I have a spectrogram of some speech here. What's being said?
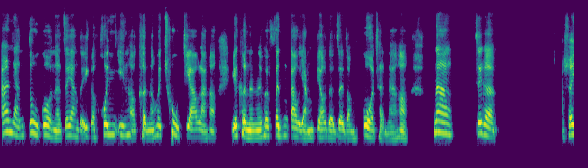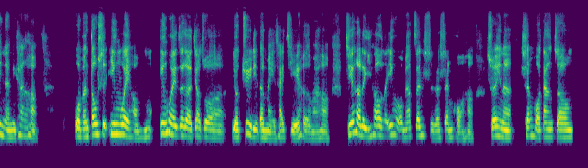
安然度过呢这样的一个婚姻哈，可能会触礁了哈，也可能呢会分道扬镳的这种过程啊哈。那这个，所以呢，你看哈。”我们都是因为哈，因为这个叫做有距离的美才结合嘛哈，结合了以后呢，因为我们要真实的生活哈，所以呢，生活当中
